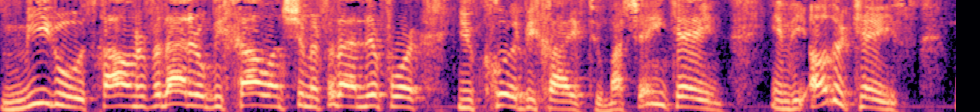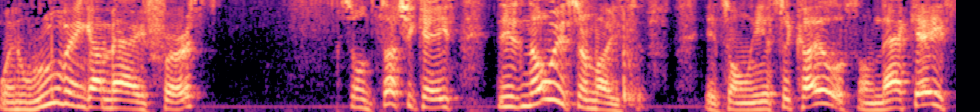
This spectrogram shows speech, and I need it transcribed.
Migu was Chal on her for that, it'll be Chal on Shimon for that, and therefore you could be Chayiv too. Mashain in the other case, when Reuven got married first, so in such a case, there's no Isser Moisif. It's only a Kail. So in that case,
